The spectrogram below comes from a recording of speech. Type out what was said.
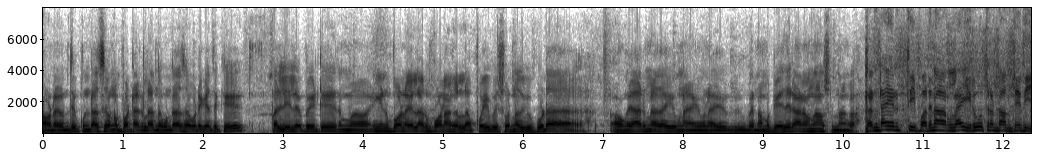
அவனை வந்து குண்டாசு அவனை போட்டாங்கல்ல அந்த குண்டாசை உடைக்கிறதுக்கு பள்ளியில் போயிட்டு நம்ம நீங்களும் போன எல்லாரும் போனாங்கல்ல போய் போய் சொன்னதுக்கு கூட அவங்க யாருமே அதை இவனை இவனை இவன் நமக்கு எதிரானவன் தான் சொன்னாங்க. ரெண்டாயிரத்தி பதினாறில் இருபத்தி ரெண்டாம் தேதி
